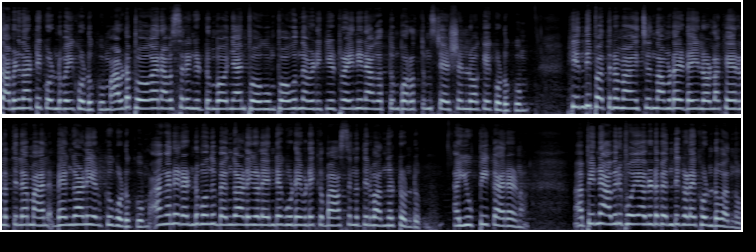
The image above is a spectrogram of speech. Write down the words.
തമിഴ്നാട്ടിൽ കൊണ്ടുപോയി കൊടുക്കും. അവിടെ പോകാൻ അവസരം കിട്ടുമ്പോൾ ഞാൻ പോകും. പോകുന്ന വഴിക്ക് ട്രെയിനിനകത്തും പുറത്തും സ്റ്റേഷനിലും ഒക്കെ കൊടുക്കും. ഹിന്ദി പത്രം വാങ്ങിച്ച് നമ്മുടെ ഇടയിലുള്ള കേരളത്തിലെ ബംഗാളികൾക്ക് കൊടുക്കും. അങ്ങനെ രണ്ട് മൂന്ന് ബംഗാളികൾ എന്റെ കൂടെ ഇവിടേക്ക് ഭാസനത്തിൽ വന്നിട്ടുണ്ട്. യു പിക്കാരാണ്. പിന്നെ അവർ പോയി അവരുടെ ബന്ധുക്കളെ കൊണ്ടുവന്നു.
